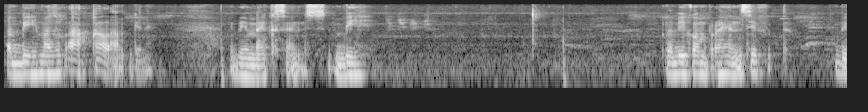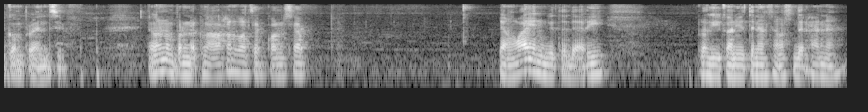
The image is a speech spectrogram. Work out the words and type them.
lebih masuk akal lah mungkin ya lebih make sense lebih lebih komprehensif lebih komprehensif dengan memperkenalkan konsep-konsep yang lain gitu dari logika Newton yang sangat sederhana.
